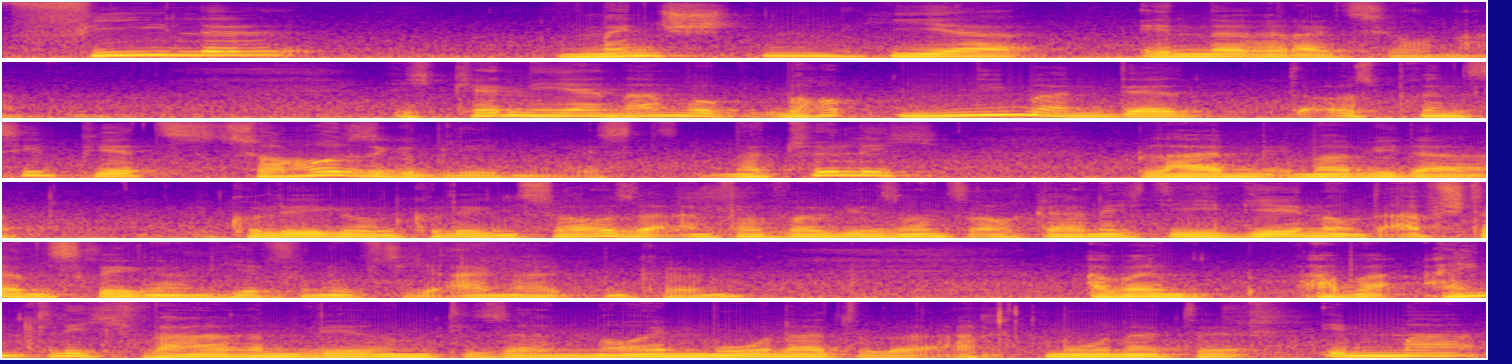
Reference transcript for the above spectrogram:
viele Menschen hier in der Redaktion hatten. Ich kenne hier in Hamburg überhaupt niemanden, der aus Prinzip jetzt zu Hause geblieben ist. Natürlich bleiben immer wieder Kolleginnen und Kollegen zu Hause, einfach weil wir sonst auch gar nicht die Hygiene- und Abstandsregeln hier vernünftig einhalten können. Aber, aber eigentlich waren während dieser neun Monate oder acht Monate immer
